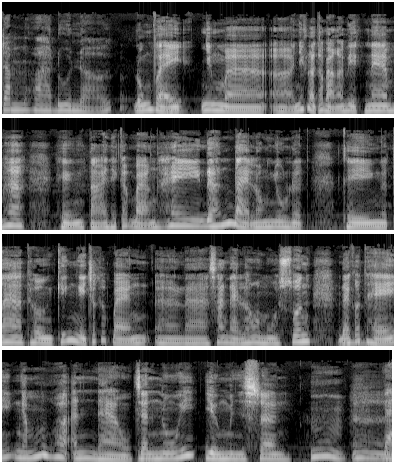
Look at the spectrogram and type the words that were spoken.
trăm hoa đua nở Đúng vậy, nhưng mà ờ, nhất là các bạn ở Việt Nam ha, hiện tại thì các bạn hay đến Đài Loan du lịch thì người ta thường kiến nghị cho các bạn à, là sang Đài Loan vào mùa xuân để có thể ngắm hoa anh đào trên núi Dương Minh Sơn. Ừm, Ừ. Và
